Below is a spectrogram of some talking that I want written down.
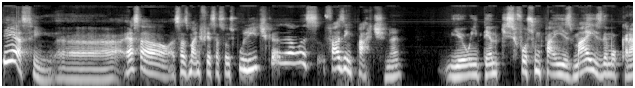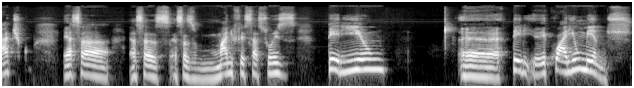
E assim, uh, essa, essas manifestações políticas, elas fazem parte, né? E eu entendo que se fosse um país mais democrático, essa, essas, essas manifestações teriam, é, ter, ecoariam menos,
